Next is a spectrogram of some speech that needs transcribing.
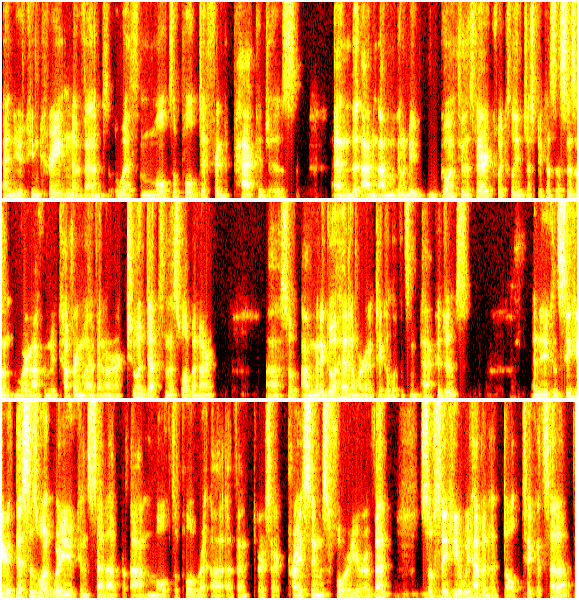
and you can create an event with multiple different packages. And I'm, I'm going to be going through this very quickly just because this isn't, we're not going to be covering my event runner too in depth in this webinar. Uh, so I'm going to go ahead and we're going to take a look at some packages. And you can see here, this is what where you can set up uh, multiple uh, event or sorry pricings for your event. So say here we have an adult ticket set up.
